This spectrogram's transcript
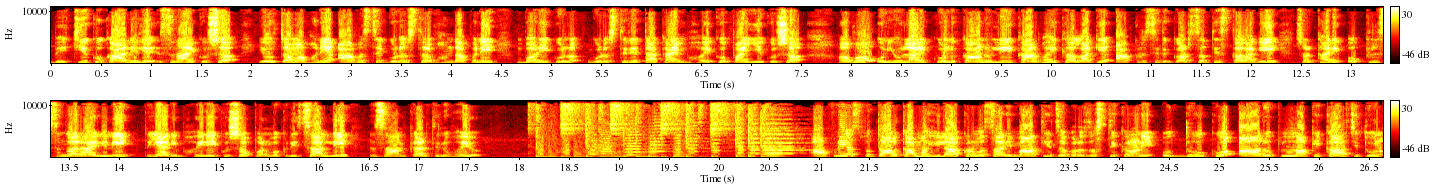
भेटिएको कार्यालयले जनाएको छ। एउटामा भने आवश्यक गुणस्तर भन्दा पनि बढ़ी गुणस्तरीयता कायम भएको पाइएको छ। अब उनीहरूलाई कुन कानूनले कार्यवाहीका लागि आकर्षित गर्छ त्यसका लागि सरकारी वकिलसँग राय लिने तयारी भइरहेको छ प्रमुख रिचालले जानकारी दिनुभयो। आफ्नै अस्पतालका महिला कर्मचारीमाथि जबरजस्ती गर्ने उद्योगको आरोप लागेका चितवन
